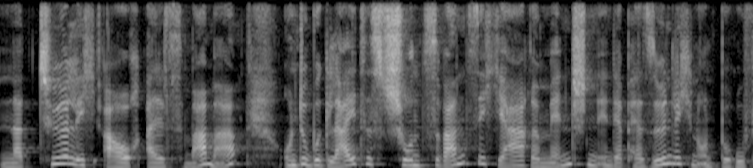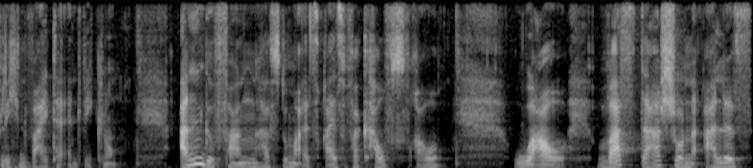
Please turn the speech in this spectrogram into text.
Natürlich auch als Mama. Und du begleitest schon 20 Jahre Menschen in der persönlichen und beruflichen Weiterentwicklung. Angefangen hast du mal als Reiseverkaufsfrau. Wow, was da schon alles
